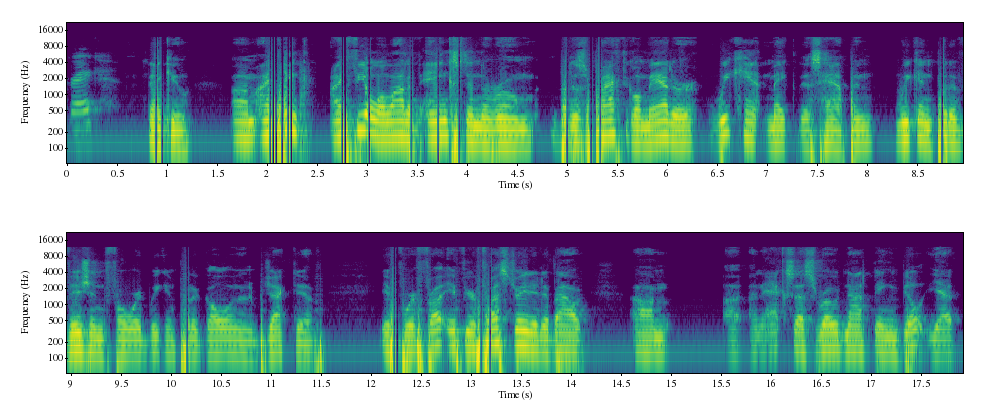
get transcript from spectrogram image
Greg? Thank you. Um, I think I feel a lot of angst in the room, but as a practical matter, we can't make this happen. We can put a vision forward. We can put a goal and an objective. If we're fru- if you're frustrated about um, an access road not being built yet,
